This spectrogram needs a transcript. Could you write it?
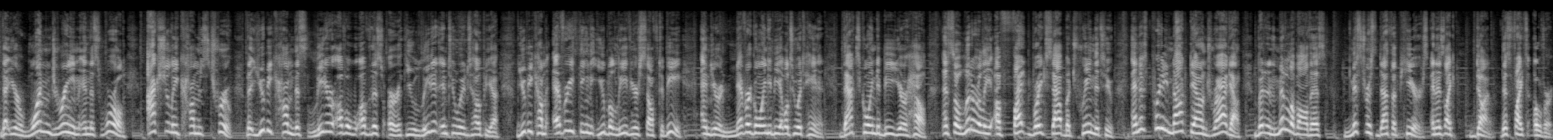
that your one dream in this world actually comes true, that you become this leader of, a, of this earth, you lead it into utopia, you become everything that you believe yourself to be, and you're never going to be able to attain it. That's going to be your hell. And so literally a fight breaks out between the two, and it's pretty knockdown drag out. But in the middle of all this, Mistress Death appears and is like, done. This fight's over,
